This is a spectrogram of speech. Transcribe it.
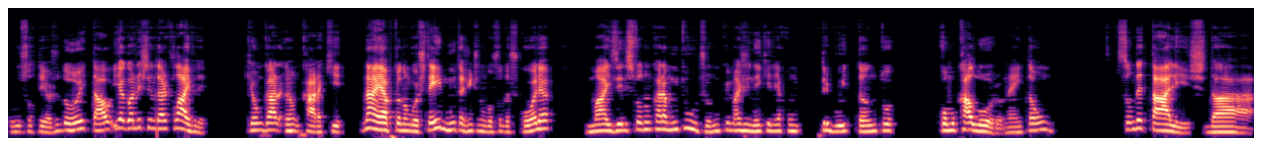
O sorteio ajudou e tal. E agora eles têm o Dark Lively, que é um, é um cara que na época eu não gostei, muita gente não gostou da escolha mas ele se tornou um cara muito útil. Eu nunca imaginei que ele ia contribuir tanto como calouro, né? Então, são detalhes da,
